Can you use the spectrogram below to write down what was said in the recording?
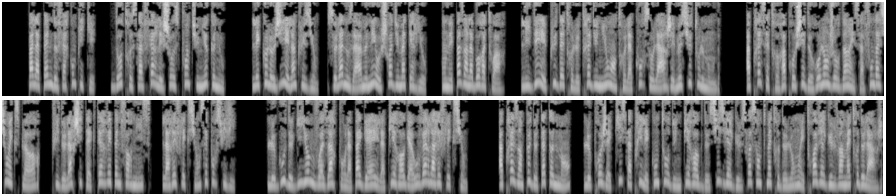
Pas la peine de faire compliqué. D'autres savent faire les choses pointues mieux que nous. L'écologie et l'inclusion. Cela nous a amené au choix du matériau. On n'est pas un laboratoire. L'idée est plus d'être le trait d'union entre la course au large et monsieur tout le monde. Après s'être rapproché de Roland Jourdain et sa fondation Explore, puis de l'architecte Hervé Penfornis, la réflexion s'est poursuivie. Le goût de Guillaume Voisard pour la pagaie et la pirogue a ouvert la réflexion. Après un peu de tâtonnement, le projet KISS a pris les contours d'une pirogue de 6,60 mètres de long et 3,20 mètres de large.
